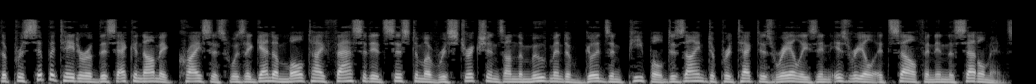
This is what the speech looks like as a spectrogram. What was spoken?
The precipitator of this economic crisis was again a multifaceted system of restrictions on the movement of goods and people designed to protect Israelis in Israel itself and in the settlements.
